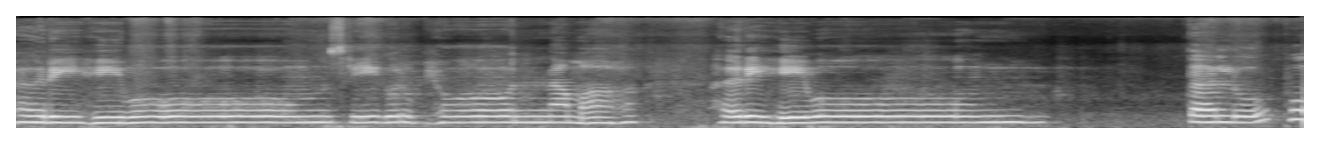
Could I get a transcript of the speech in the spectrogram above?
హరి ఓం శ్రీ గురుభ్యో నమ హరి ఓం తలుపు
